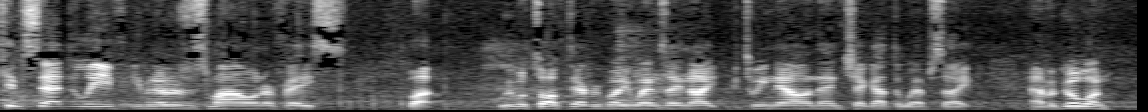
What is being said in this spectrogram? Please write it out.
Kim's sad to leave, even though there's a smile on her face. But we will talk to everybody Wednesday night. Between now and then, check out the website. Have a good one.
